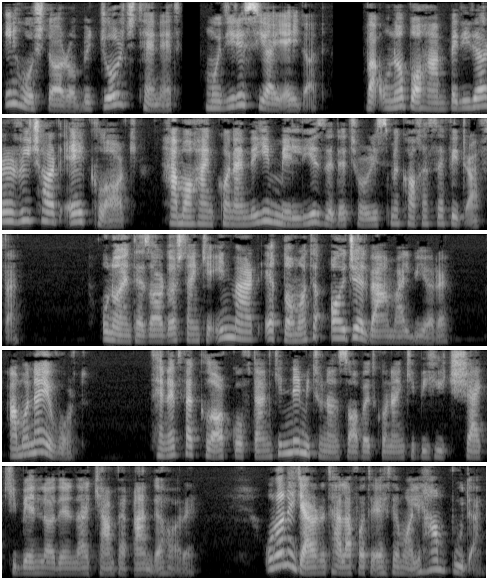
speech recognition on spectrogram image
این هشدار را به جورج تنت مدیر CIA داد و اونا با هم به دیدار ریچارد ای کلارک هماهنگ کننده ملی ضد تروریسم کاخ سفید رفتن. اونا انتظار داشتن که این مرد اقدامات عاجل به عمل بیاره اما نیورد. تنت و کلارک گفتن که نمی‌تونن ثابت کنن که به هیچ شکی بن لادن در کمپ قنده هاره. اونا نگران تلفات احتمالی هم بودن.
